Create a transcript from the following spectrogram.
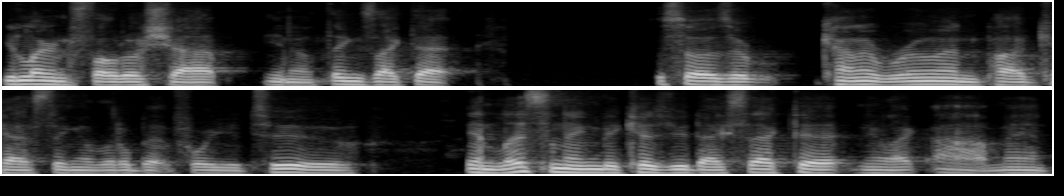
you learn Photoshop, you know, things like that. So is it kind of ruined podcasting a little bit for you too in listening because you dissect it and you're like, oh man.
